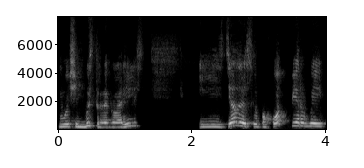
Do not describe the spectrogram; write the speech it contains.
мы очень быстро договорились, и сделали свой поход первый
